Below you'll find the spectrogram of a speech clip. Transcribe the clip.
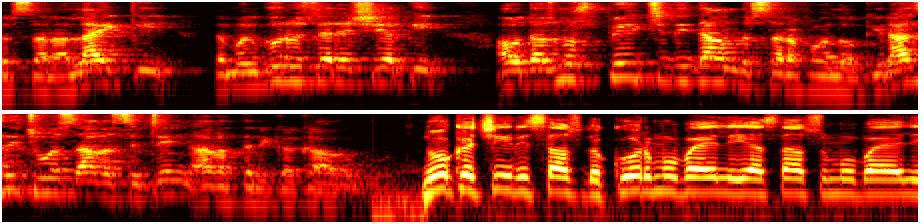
در سره لایک کی د ملګرو سره شیر کی او د زموږ پیج چې دی دام در سره فالو کی راځي چې وس هغه سیټینګ هغه طریقه کار وګورو نو که چیرې تاسو د کور موبایل یا تاسو موبایل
